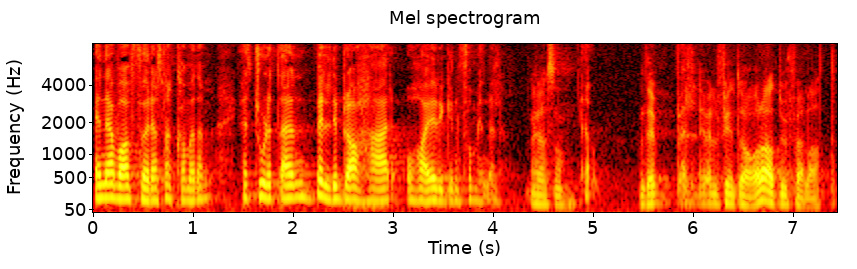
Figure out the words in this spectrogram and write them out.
enn jeg var før jeg snakka med dem. Jeg tror dette er en veldig bra hær å ha i ryggen for min del. ja, sånn. Ja. Men det er veldig veldig fint å høre da, at du føler at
